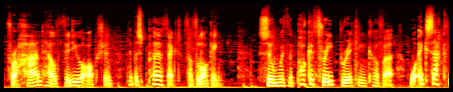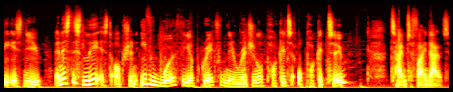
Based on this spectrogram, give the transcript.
for a handheld video option that was perfect for vlogging. So with the Pocket 3 breaking cover, what exactly is new? And is this latest option even worth the upgrade from the original Pocket or Pocket 2? Time to find out.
